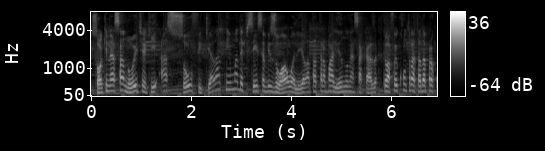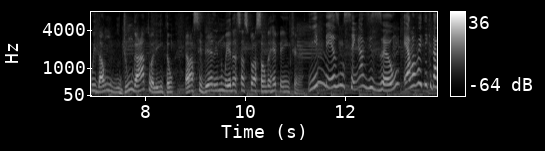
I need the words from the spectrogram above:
Só que nessa noite aqui, a Sophie, que ela tem uma deficiência visual ali, ela tá trabalhando nessa casa, porque ela foi contratada para cuidar um, de um gato ali, então ela se vê ali no meio dessa situação de repente, né? E mesmo sem a visão, ela vai ter que dar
